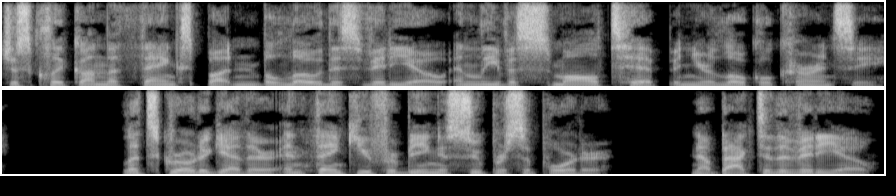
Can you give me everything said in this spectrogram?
Just click on the thanks button below this video and leave a small tip in your local currency. Let's grow together and thank you for being a super supporter. Now back to the video.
